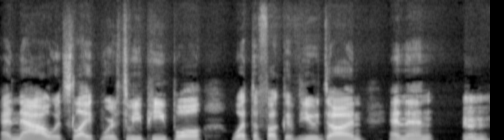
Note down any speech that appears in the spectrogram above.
and now it's like we're three people. What the fuck have you done? And then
